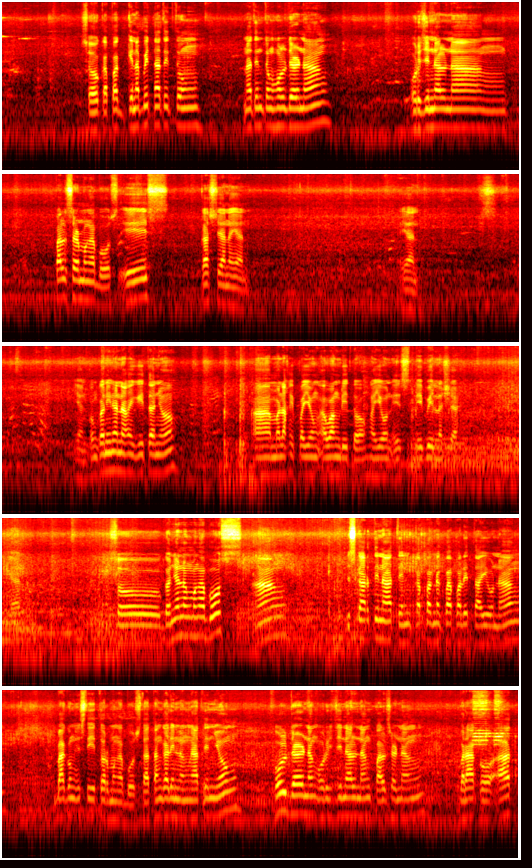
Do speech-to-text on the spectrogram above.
So kapag kinabit natin tong natin tong holder ng original ng pulsar mga boss is kasya na yan. Ayan. Ayan, kung kanina nakikita nyo, ah, malaki pa yung awang dito. Ngayon is level na siya. Yan. So ganyan lang mga boss ang diskarte natin kapag nagpapalit tayo ng bagong stator mga boss. Tatanggalin lang natin yung holder ng original ng pulsar ng Barako at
